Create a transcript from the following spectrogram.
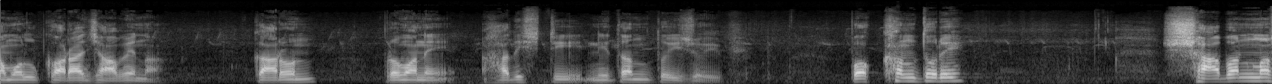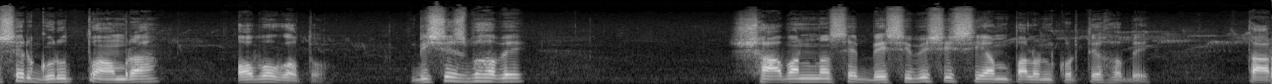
আমল করা যাবে না, কারণ প্রমাণে হাদিসটি নিতান্তই জৈব পক্ষান্তরে শ্রাবণ মাসের গুরুত্ব আমরা অবগত। বিশেষভাবে শ্রাবণ মাসে বেশি বেশি সিয়াম পালন করতে হবে, তার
